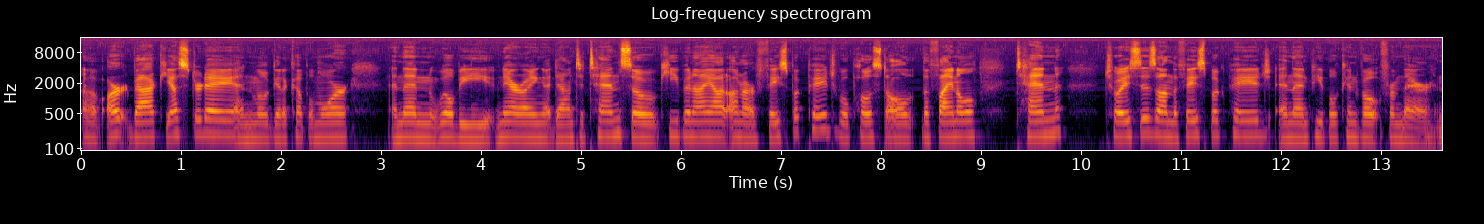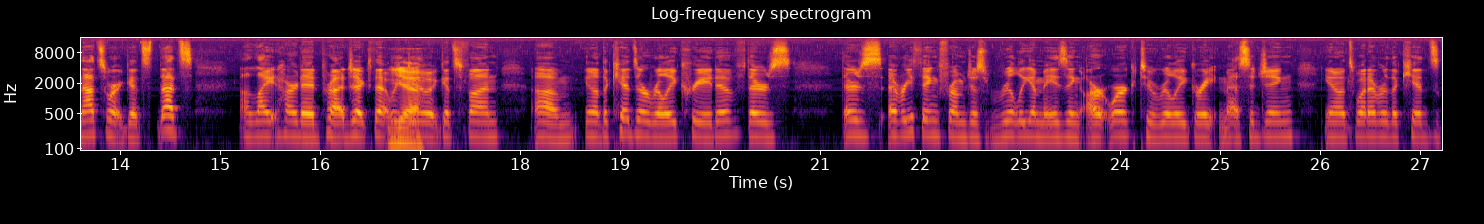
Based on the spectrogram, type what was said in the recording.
of art back yesterday, and we'll get a couple more. And then we'll be narrowing it down to 10. So keep an eye out on our Facebook page. We'll post all the final 10 choices on the Facebook page, and then people can vote from there. And that's where it gets, that's a lighthearted project that we Yeah. do. It gets fun. Um, you know, the kids are really creative. There's, there's everything from just really amazing artwork to really great messaging. You know, it's whatever the kids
